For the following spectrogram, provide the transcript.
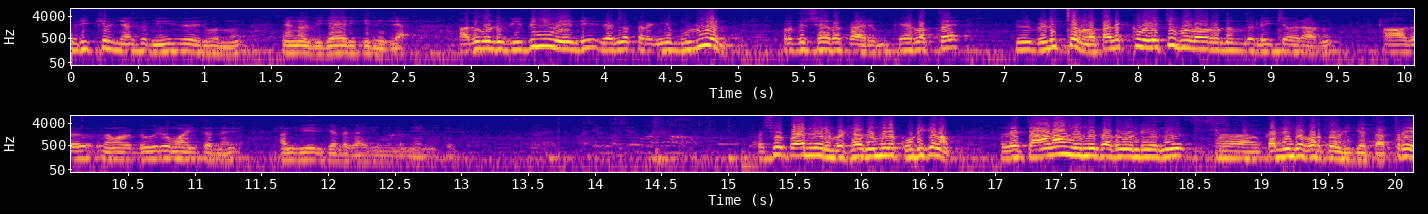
ഒരിക്കലും ഞങ്ങൾക്ക് നീതി തരുമെന്ന് ഞങ്ങൾ വിചാരിക്കുന്നില്ല. അതുകൊണ്ട് വിപിന് വേണ്ടി രംഗത്തിറങ്ങിയ മുഴുവൻ പ്രതിഷേധക്കാരും കേരളത്തെ വെളിച്ചമുള്ള തലക്ക് വെളിച്ചമുള്ളവരുണ്ടെന്ന് തെളിയിച്ചവരാണ്. അത് നമ്മൾ ഗൗരവമായി തന്നെ അംഗീകരിക്കേണ്ട കാര്യമുണ്ടെന്ന് ഞാൻ വിചാരിക്കുന്നു. പശു പാൽ വരും. പക്ഷെ നമ്മൾ കുടിക്കണം. അല്ലെ ചാണാൻ വന്നിട്ട് അതുകൊണ്ട് ചെന്ന് കല്ലിന്റെ പുറത്ത് ഒഴിക്കരുത് അത്രേ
